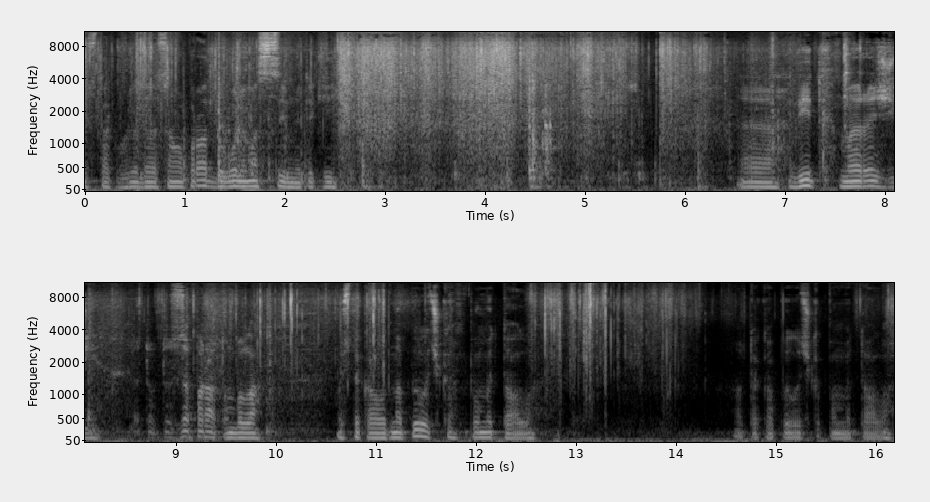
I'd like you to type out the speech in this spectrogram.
Ось так виглядає сам апарат, доволі масивний такий. Е, від мережі. Тобто з апаратом була ось така одна пилочка по металу. Ось така пилочка по металу.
